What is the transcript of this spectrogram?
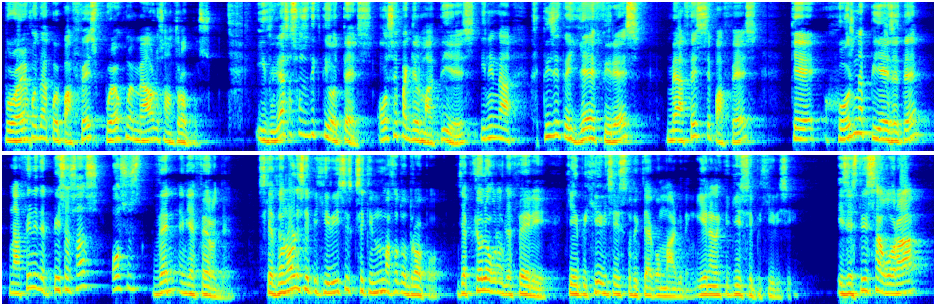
προέρχονται από επαφές που έχουμε με άλλους ανθρώπους. Η δουλειά σας ως δικτυωτές, ως επαγγελματίες, είναι να χτίζετε γέφυρες με αυτές τις επαφές και χωρίς να πιέζετε να αφήνετε πίσω σας όσους δεν ενδιαφέρονται. Σχεδόν όλες οι επιχειρήσεις ξεκινούν με αυτόν τον τρόπο. Για ποιο λόγο να ενδιαφέρει και η επιχείρηση στο δικτυακό marketing, η εναλλακτική επιχείρηση. Η ζεστή σας αγορά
